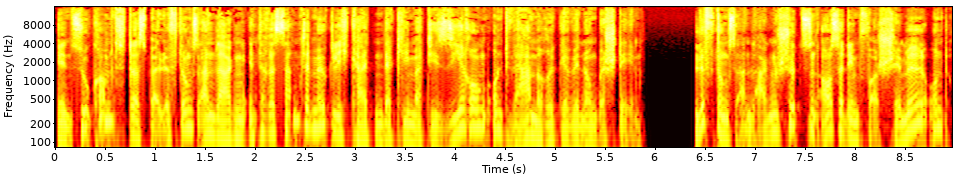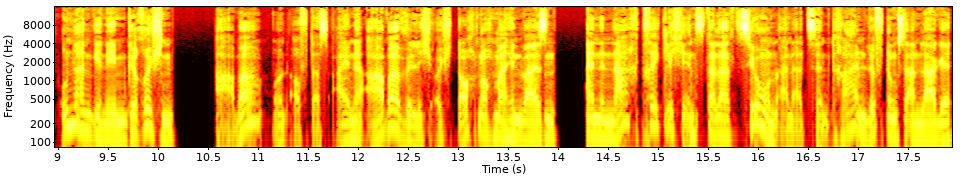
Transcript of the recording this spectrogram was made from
Hinzu kommt, dass bei Lüftungsanlagen interessante Möglichkeiten der Klimatisierung und Wärmerückgewinnung bestehen. Lüftungsanlagen schützen außerdem vor Schimmel und unangenehmen Gerüchen. Aber, und auf das eine Aber will ich euch doch nochmal hinweisen, eine nachträgliche Installation einer zentralen Lüftungsanlage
